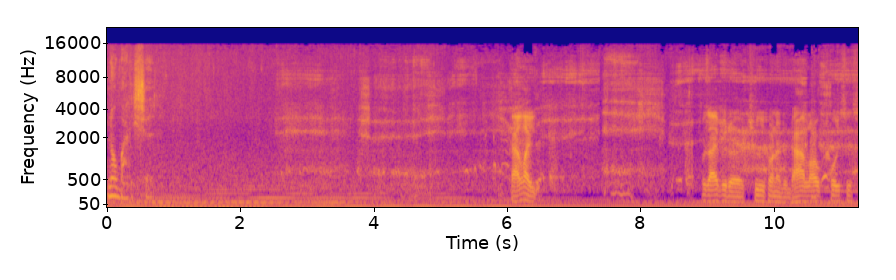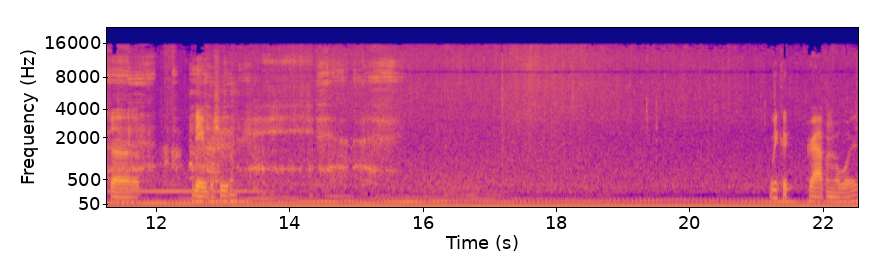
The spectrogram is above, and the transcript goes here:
Nobody should. I like was I able to choose one of the dialogue choices to be able to shoot him. We could grab him away.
